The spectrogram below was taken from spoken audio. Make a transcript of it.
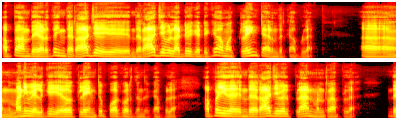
அப்போ அந்த இடத்த இந்த ராஜ இந்த ராஜவேல் அட்வொகேட்டுக்கு அவன் கிளைண்ட்டாக இருந்திருக்காப்புல. மணிவேலுக்கு ஏதோ கிளைண்ட்டு போக்குவரத்து இருந்திருக்காப்புல. அப்போ இதை இந்த ராஜவேல் பிளான் பண்ணுறாப்புல இந்த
